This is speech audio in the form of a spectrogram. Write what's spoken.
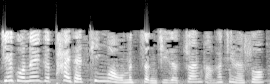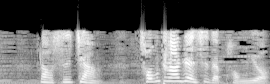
结果那个太太听完我们整集的专访，她竟然说：“老实讲，从他认识的朋友，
